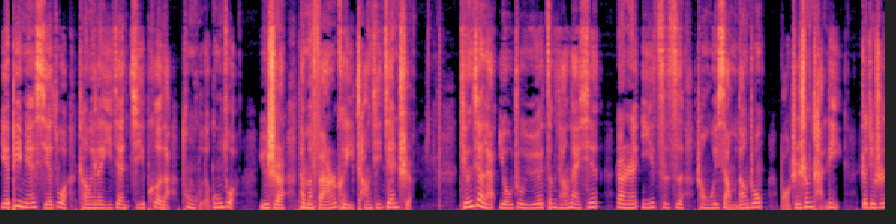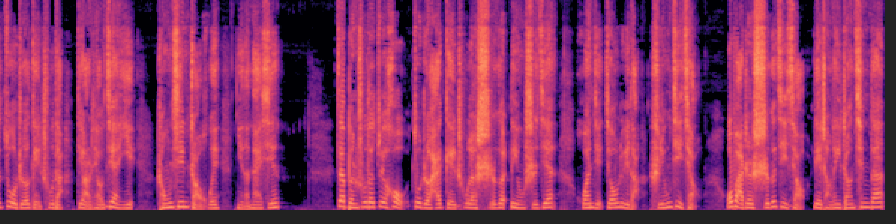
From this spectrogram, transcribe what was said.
也避免写作成为了一件急迫的、痛苦的工作。于是，他们反而可以长期坚持。停下来有助于增强耐心，让人一次次重回项目当中，保持生产力。这就是作者给出的第二条建议：重新找回你的耐心。在本书的最后，作者还给出了十个利用时间缓解焦虑的实用技巧。我把这十个技巧列成了一张清单，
